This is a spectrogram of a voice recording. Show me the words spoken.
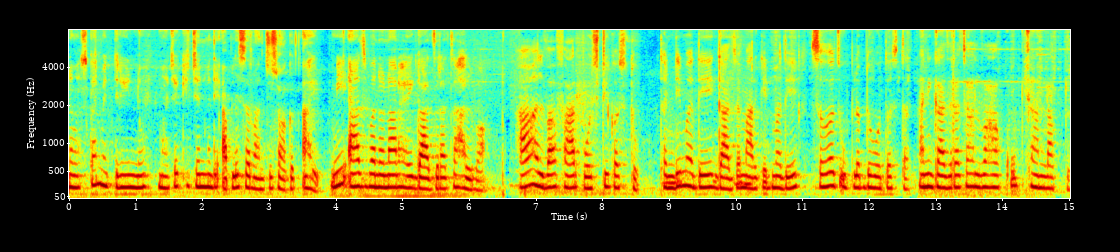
नमस्कार मैत्रिणींनो माझ्या किचनमध्ये आपले सर्वांचे स्वागत आहे. मी आज बनवणार आहे गाजराचा हलवा. हा हलवा फार पौष्टिक असतो. थंडीमध्ये गाजर मार्केटमध्ये सहज उपलब्ध होत असतात आणि गाजराचा हलवा हा खूप छान लागतो.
